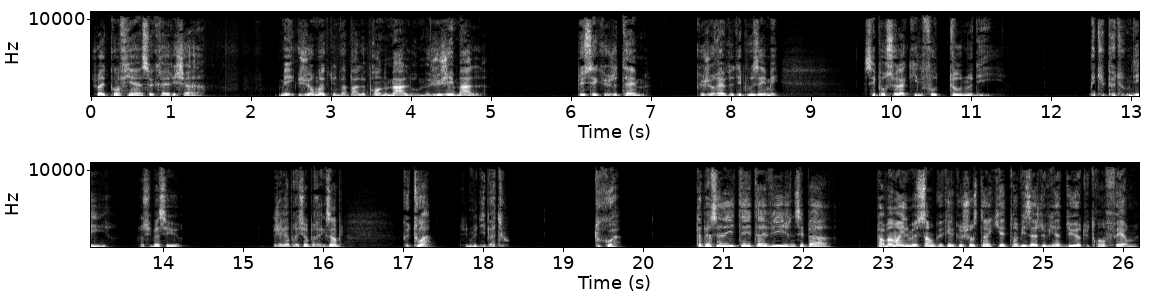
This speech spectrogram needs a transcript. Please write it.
Je voudrais te confier un secret, Richard. Mais jure-moi que tu ne vas pas le prendre mal ou me juger mal. Tu sais que je t'aime, que je rêve de t'épouser, mais c'est pour cela qu'il faut tout nous dire. Mais tu peux tout me dire J'en suis pas sûr. J'ai l'impression, par exemple, que toi, tu ne me dis pas tout. Tout quoi? Ta personnalité, ta vie, je ne sais pas. Par moments, il me semble que quelque chose t'inquiète. Ton visage devient dur, tu te renfermes.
